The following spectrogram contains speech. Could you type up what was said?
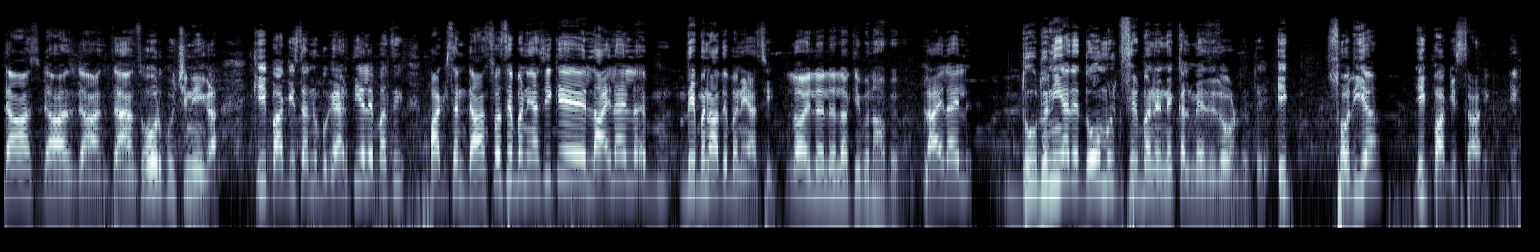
ਡਾਂਸ ਡਾਂਸ ਡਾਂਸ ਡਾਂਸ ਹੋਰ ਕੁਝ ਨਹੀਂਗਾ ਕੀ ਪਾਕਿਸਤਾਨ ਨੂੰ ਬਗੈਰਤੀ ਵਾਲੇ ਪਾਸੇ ਪਾਕਿਸਤਾਨ ਡਾਂਸ ਵਾਸਤੇ ਬਣਿਆ ਸੀ ਕਿ ਲਾਇ ਲਾਇ ਦੇ ਬਣਾ ਤੇ ਬਣਿਆ ਸੀ ਲਾਇ ਲਾਇ ਲਾ ਕੀ ਬਣਾ ਪੇ ਲਾਇ ਲਾਇ ਦੂ- ਦੁਨੀਆ ਦੇ ਦੋ ਮੁਲਕ ਸਿਰ ਬਣੇ ਨੇ ਕਲਮੇ ਦੇ ਦੌਰ ਦੇ ਉੱਤੇ ਇੱਕ ਸਊਦੀਆ ਇੱਕ ਪਾਕਿਸਤਾਨ। ਇੱਕ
